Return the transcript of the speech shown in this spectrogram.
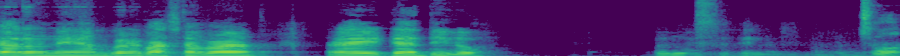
কারণে এমন করে বাসা ভাড়া এইটা দিল চল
